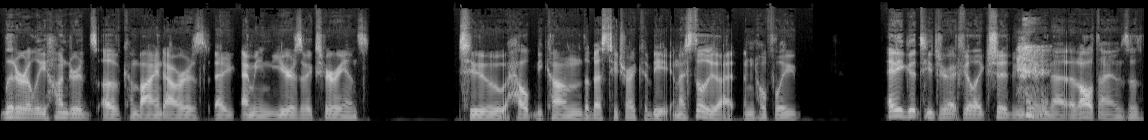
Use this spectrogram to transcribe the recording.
literally hundreds of combined hours, I, I mean, years of experience to help become the best teacher I could be. And I still do that. And hopefully, any good teacher, I feel like, should be doing that at all times, is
